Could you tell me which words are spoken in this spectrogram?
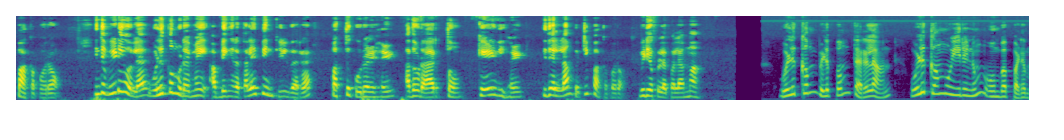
பார்க்க போகிறோம் இந்த வீடியோவில் ஒழுக்கமுடைமை அப்படிங்கிற தலைப்பின் கீழ் வர பத்து குறள்கள் அதோட அர்த்தம் கேள்விகள் இதெல்லாம் பற்றி பார்க்க போகிறோம் வீடியோக்குள்ளே போகலாமா ஒழுக்கம் விழுப்பம் தரலான் ஒழுக்கம் உயிரினும் ஓம்பப்படும்.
